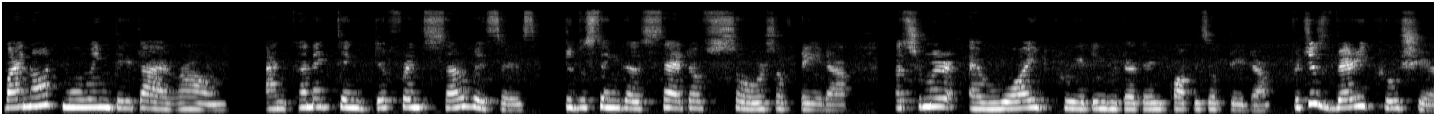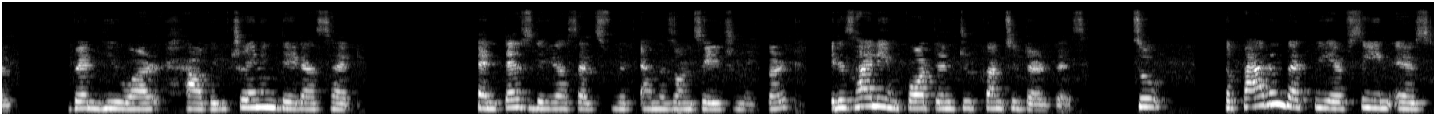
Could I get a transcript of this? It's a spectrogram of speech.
by not moving data around and connecting different services to the single set of source of data, customer avoid creating redundant copies of data, which is very crucial when you are having training data set and test data sets with Amazon SageMaker. It is highly important to consider this. So the pattern that we have seen is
